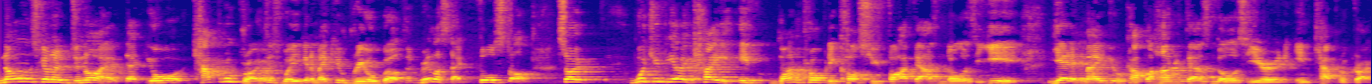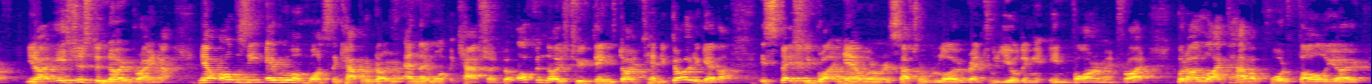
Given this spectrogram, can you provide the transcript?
no one's going to deny that your capital growth is where you're going to make your real wealth in real estate, full stop. So would you be okay if one property cost you $5,000 a year, yet it made you a couple of hundred thousand dollars a year in, in capital growth? You know, it's just a no-brainer. Now, obviously, everyone wants the capital growth and they want the cash flow, but often those two things don't tend to go together, especially right now when we're in such a low rental yielding environment, right? But I like to have a portfolio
